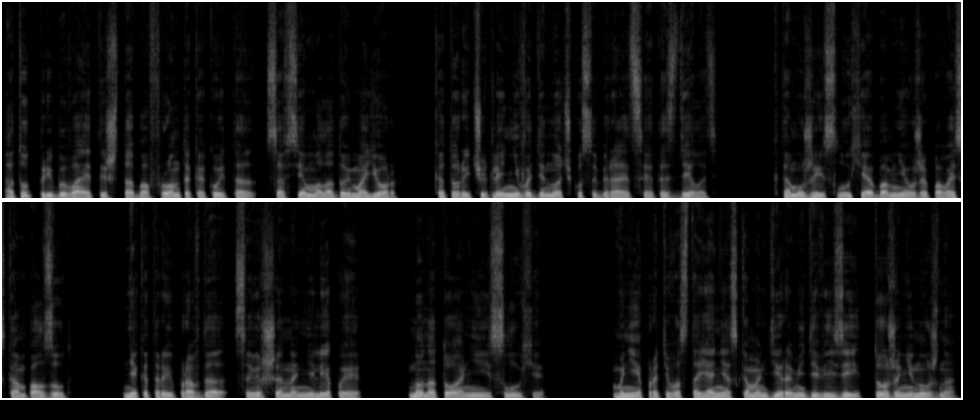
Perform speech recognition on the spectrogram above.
а тут прибывает из штаба фронта какой-то совсем молодой майор, который чуть ли не в одиночку собирается это сделать. К тому же и слухи обо мне уже по войскам ползут. Некоторые, правда, совершенно нелепые, но на то они и слухи. Мне противостояние с командирами дивизий тоже не нужно,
